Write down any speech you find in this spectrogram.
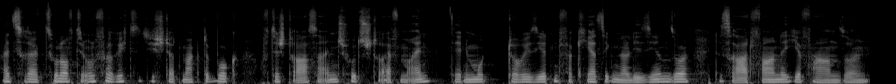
Als Reaktion auf den Unfall richtet die Stadt Magdeburg auf der Straße einen Schutzstreifen ein, der dem motorisierten Verkehr signalisieren soll, dass Radfahrende hier fahren sollen.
